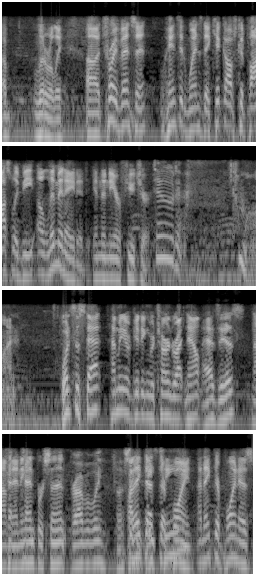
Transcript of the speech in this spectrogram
Uh, literally, uh, Troy Vincent hinted Wednesday kickoffs could possibly be eliminated in the near future. Dude, come on. What's the stat? How many are getting returned right now, as is? Not many. Ten percent probably. I think that's their point. I think their point is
